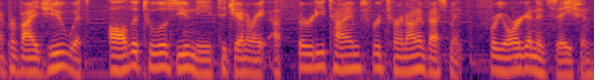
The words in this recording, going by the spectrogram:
and provides you with all the tools you need to generate a 30 times return on investment for your organization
